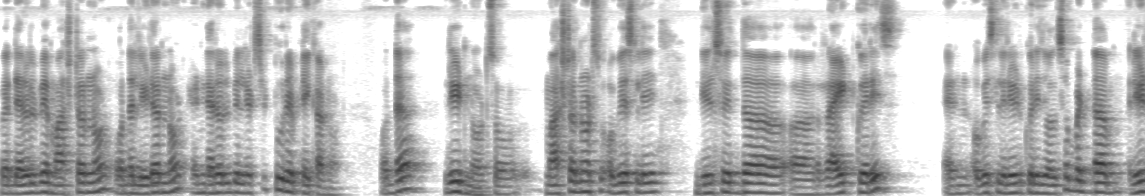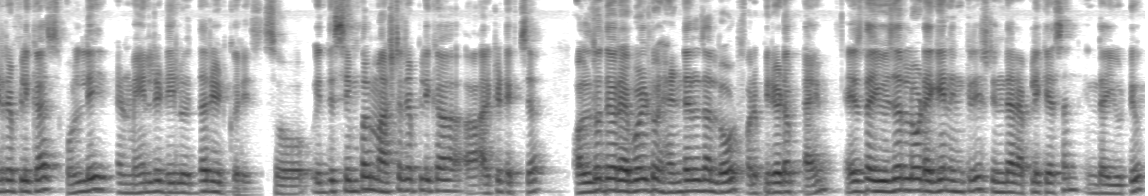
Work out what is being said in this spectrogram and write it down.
where there will be a master node or the leader node and there will be let's say two replica node or the read node so master nodes obviously deals with the uh, write queries and obviously read queries also but the read replicas only and mainly deal with the read queries. So with this simple master replica uh, architecture although they were able to handle the load for a period of time as the user load again increased in their application in the youtube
